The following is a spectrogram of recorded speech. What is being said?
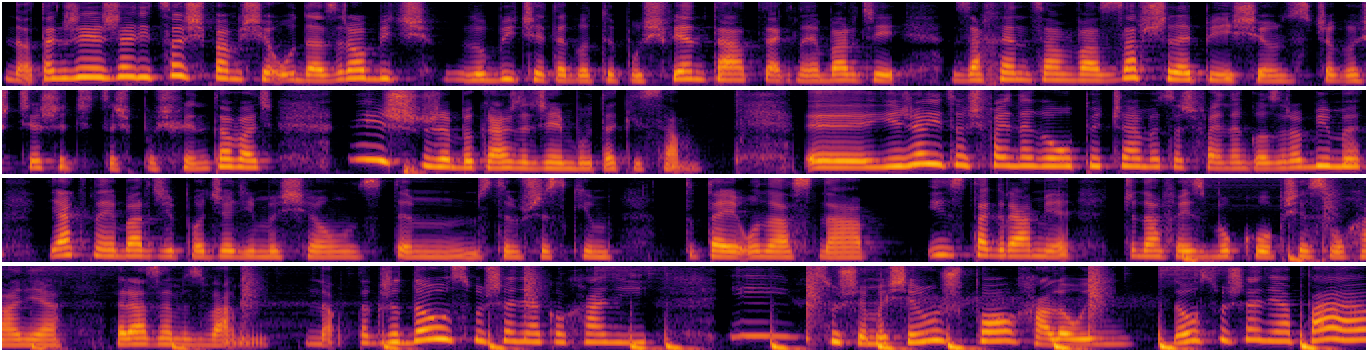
No, także jeżeli coś Wam się uda zrobić, lubicie tego typu święta, to jak najbardziej zachęcam Was. Zawsze lepiej się z czegoś cieszyć coś poświętować, niż żeby każdy dzień był taki sam. Y, jeżeli coś fajnego upieczemy, coś fajnego zrobimy, jak najbardziej podzielimy się z tym, z tym wszystkim tutaj u nas na Instagramie czy na Facebooku Psie Słuchania razem z Wami. No, także do usłyszenia kochani i słyszymy się już po Halloween. Do usłyszenia, pa!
